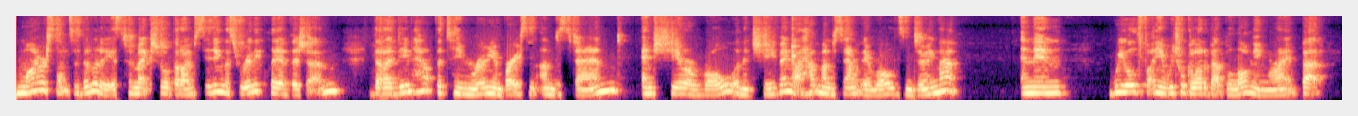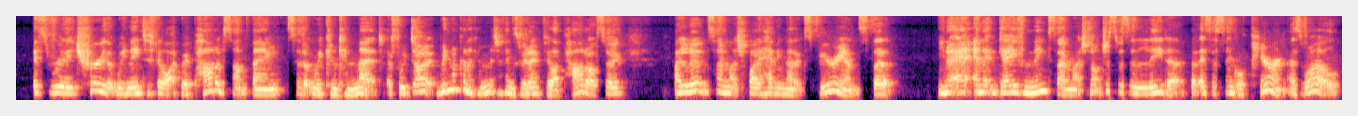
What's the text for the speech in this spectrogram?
my responsibility is to make sure that I'm setting this really clear vision that I then help the team really embrace and understand and share a role in achieving, like help them understand what their role is in doing that. And then we all, you know, we talk a lot about belonging, right? But it's really true that we need to feel like we're part of something so that we can commit. If we don't, we're not going to commit to things we don't feel a part of. So I learned so much by having that experience that, you know, and, it gave me so much, not just as a leader, but as a single parent as well.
